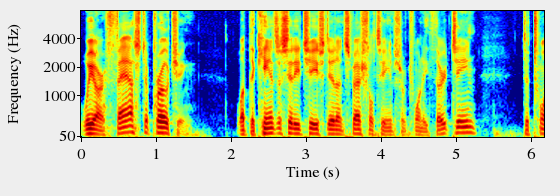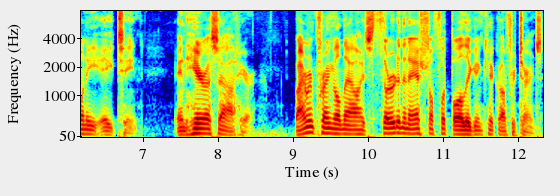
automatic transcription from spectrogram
We are fast approaching what the Kansas City Chiefs did on special teams from 2013 to 2018 and hear us out here. Byron Pringle now is third in the National Football League in kickoff returns.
